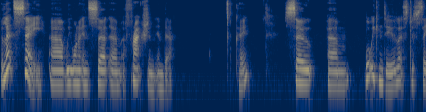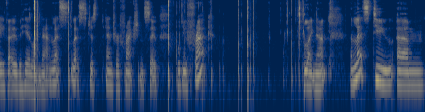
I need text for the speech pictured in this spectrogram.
But let's say we want to insert um, a fraction in there. Okay, so um, what we can do, let's just save that over here like that, and let's let's just enter a fraction. So we'll do frac like that, and let's do um,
